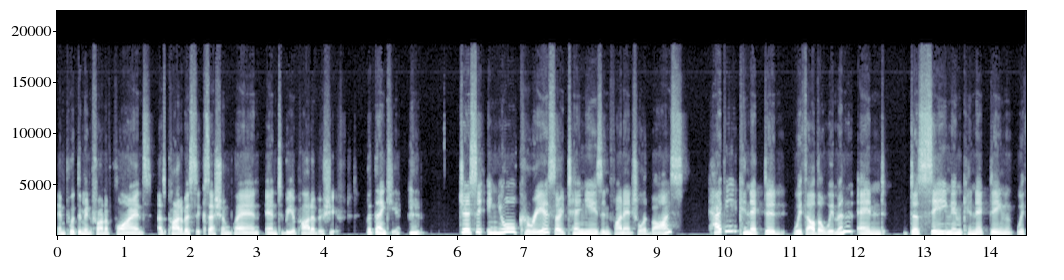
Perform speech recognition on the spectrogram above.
and put them in front of clients as part of a succession plan and to be a part of a shift. But thank you. Jess, in your career, so 10 years in financial advice, have you connected with other women and does seeing and connecting with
